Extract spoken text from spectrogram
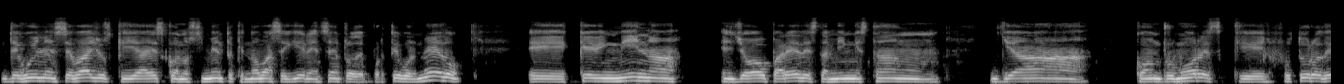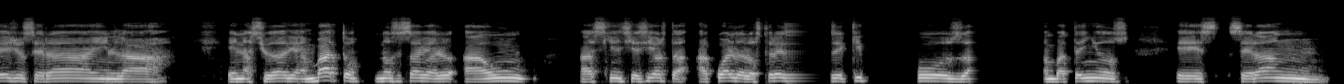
de William Ceballos, que ya es conocimiento que no va a seguir en Centro Deportivo Olmedo. Eh, Kevin Mina, y eh, Joao Paredes también están ya con rumores que el futuro de ellos será en la en la ciudad de Ambato. No se sabe aún a ciencia cierta a cuál de los tres equipos ambateños serán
